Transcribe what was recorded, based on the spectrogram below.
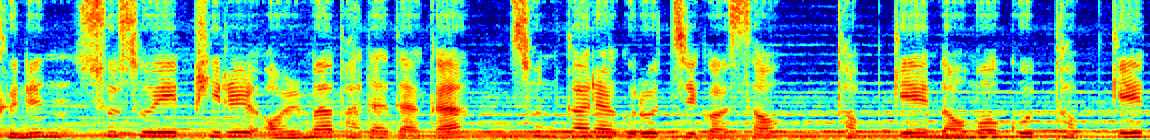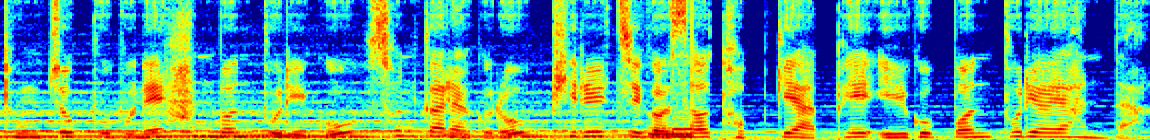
그는 수소의 피를 얼마 받아다가 손가락으로 찍어서 덮개 너머 곧 덮개 동쪽 부분에 한 번 뿌리고 손가락으로 피를 찍어서 덮개 앞에 일곱 번 뿌려야 한다.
